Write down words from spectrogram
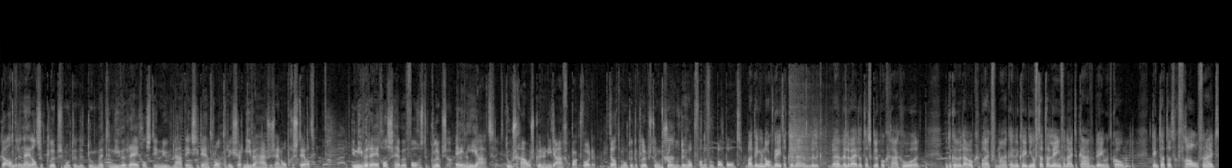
De andere Nederlandse clubs moeten het doen met de nieuwe regels... die nu na het incident rond Richard Nieuwenhuizen zijn opgesteld. Die nieuwe regels hebben volgens de clubs één hiaat. Toeschouwers kunnen niet aangepakt worden. Dat moeten de clubs doen zonder de hulp van de voetbalbond. Waar dingen nog beter kunnen, willen wij dat als club ook graag horen. Want dan kunnen we daar ook gebruik van maken. En ik weet niet of dat alleen vanuit de KNVB moet komen. Ik denk dat dat vooral vanuit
